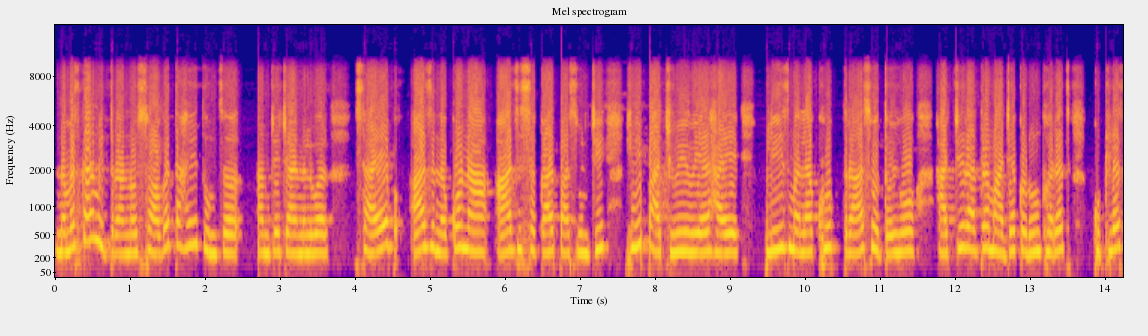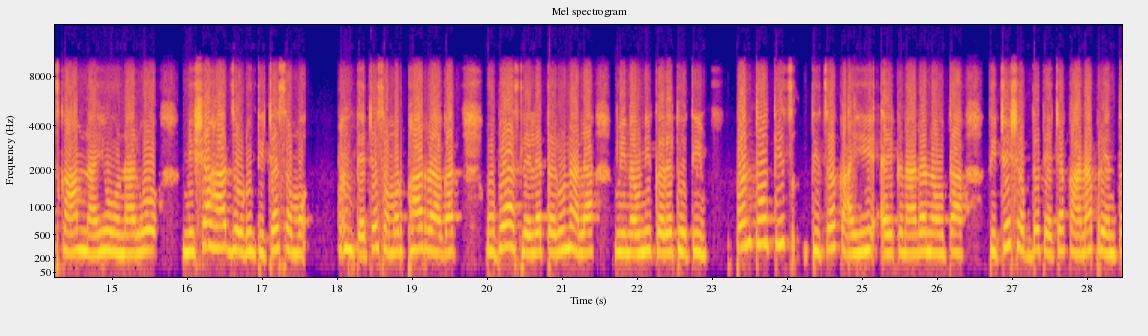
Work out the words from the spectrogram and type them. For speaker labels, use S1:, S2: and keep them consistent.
S1: नमस्कार मित्रांनो स्वागत आहे तुमचं आमच्या चॅनलवर. साहेब आज नको ना आज सकाळपासूनची ही पाचवी वेळ आहे. प्लीज मला खूप त्रास होतोय हो. आजची रात्र माझ्याकडून खरंच कुठलंच काम नाही होणार हो. निशा हात जोडून तिच्या समोर त्याच्यासमोर फार रागात उभ्या असलेल्या तरुणाला विनवणी करत होती. पण तो तीच तिचं काही ऐकणारा नव्हता. तिचे शब्द त्याच्या कानापर्यंत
